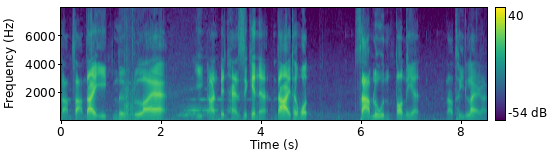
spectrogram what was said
33ได้อีกหนึ่งและอีกอันเป็น Handsken เนี่ยได้ทั้งหมดสาม rune ตอนนี้นาทีแรกอะ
